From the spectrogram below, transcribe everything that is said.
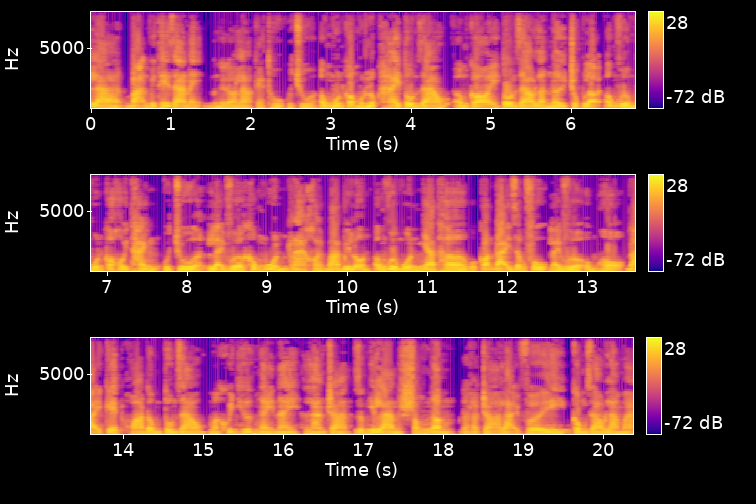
là bạn với thế gian ấy, người đó là kẻ thù của Chúa. Ông muốn có một lúc hai tôn giáo, ông coi tôn giáo là nơi trục lợi. Ông vừa muốn có hội thánh của Chúa lại vừa không muốn ra khỏi Babylon. Ông vừa muốn nhà thờ của con đại dâm phụ lại vừa ủng hộ đại kết hòa đồng tôn giáo mà khuynh hướng ngày nay lan tràn giống như làn sóng ngầm đó là trở lại với công giáo La Mã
